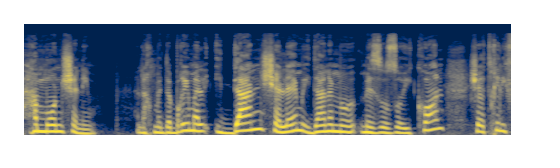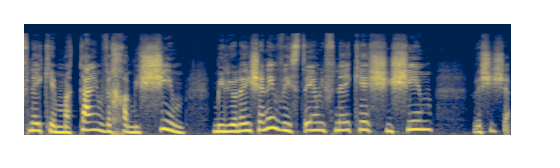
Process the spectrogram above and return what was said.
המון שנים. אנחנו מדברים על עידן שלם, עידן המזוזואיקון, שהתחיל לפני כ-250 מיליוני שנים והסתיים לפני כ-66,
